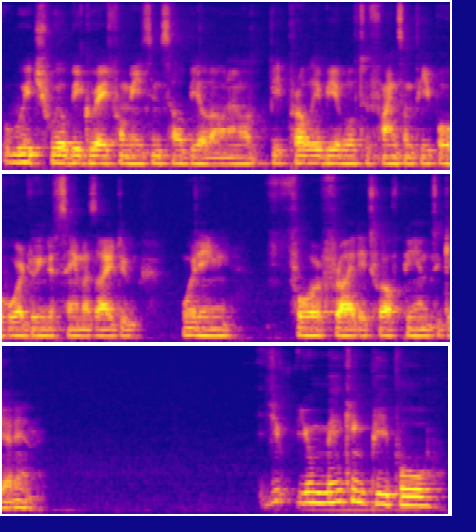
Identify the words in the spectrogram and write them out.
which will be great for me since I'll be alone I'll be probably be able to find some people who are doing the same as I do, waiting for Friday 12 p.m. to get in. You, you're making people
